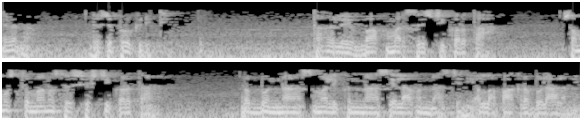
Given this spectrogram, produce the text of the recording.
নেবেন না। প্রকৃতি। তাহলে বাপ মার সৃষ্টিকর্তা, সমস্ত মানুষের সৃষ্টিকর্তা, রব্বুন্নাস, মালিকুন্নাস এলাহুন্নাস যিনি আল্লাহ পাক রব্বুল আলমী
